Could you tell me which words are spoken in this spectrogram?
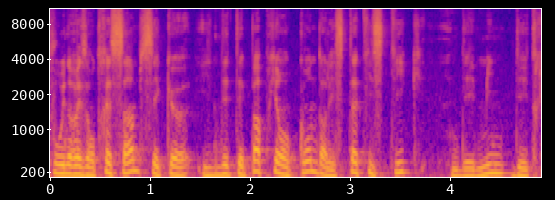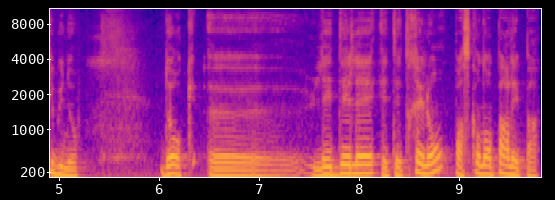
pour une raison très simple, c'est qu'ils n'étaient pas pris en compte dans les statistiques des, tribunaux. Donc, euh, les délais étaient très longs parce qu'on n'en parlait pas.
